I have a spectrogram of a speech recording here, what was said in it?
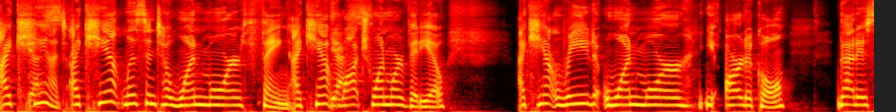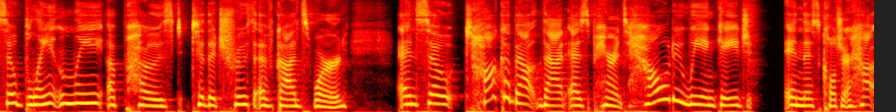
I can't. Yes. I can't listen to one more thing. I can't yes. watch one more video. I can't read one more article that is so blatantly opposed to the truth of God's word. And so, talk about that as parents. How do we engage in this culture how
